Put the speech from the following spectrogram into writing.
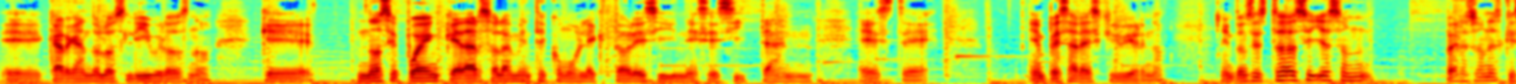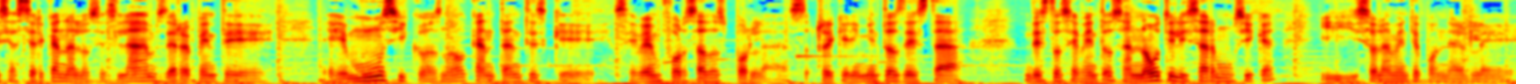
eh, cargando los libros, ¿no? Que no se pueden quedar solamente como lectores y necesitan este empezar a escribir, ¿no? Entonces todas ellas son personas que se acercan a los slams, de repente eh, músicos, ¿no? Cantantes que se ven forzados por los requerimientos de esta de estos eventos a no utilizar música y solamente ponerle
